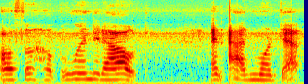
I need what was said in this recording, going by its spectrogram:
also help blend it out and add more depth.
